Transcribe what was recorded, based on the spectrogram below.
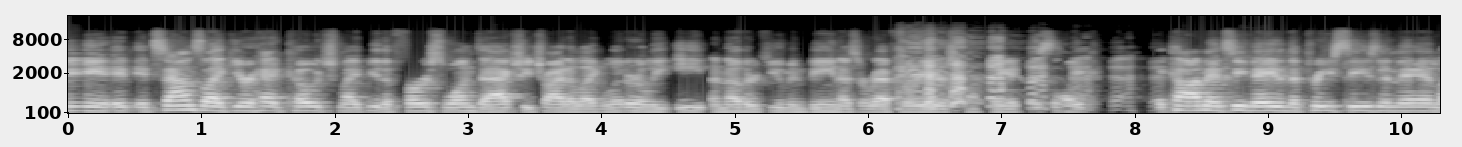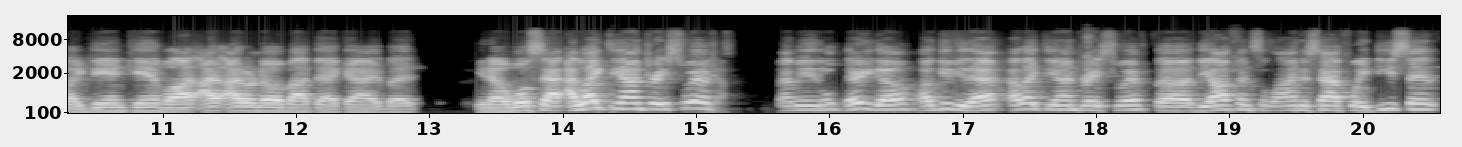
I mean, it, it sounds like your head coach might be the first one to actually try to like literally eat another human being as a referee or something. It's just like the comments he made in the preseason, man, like Dan Campbell. I, I, I don't know about that guy, but you know, we'll say I like D'Andre Swift. I mean, there you go. I'll give you that. I like D'Andre Swift. Uh, the offensive line is halfway decent.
